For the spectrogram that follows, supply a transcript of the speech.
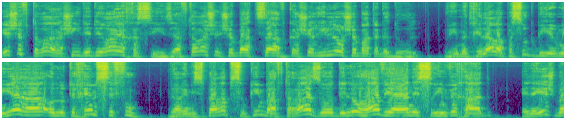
יש הפטרה שהיא דדירה יחסית, זה הפטרה של שבת צו כאשר היא לא שבת הגדול, והיא מתחילה בפסוק בירמיה, עונותיכם ספו. והרי מספר הפסוקים בהפטרה הזו דלא הוויין 21. אלא יש בה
